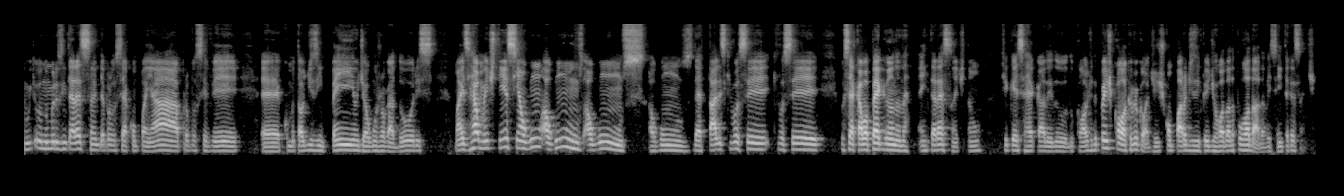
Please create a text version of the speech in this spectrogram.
muito números interessantes para você acompanhar, para você ver é, como está o desempenho de alguns jogadores. Mas realmente tem assim algum, alguns, alguns, alguns detalhes que você que você você acaba pegando, né? É interessante. Então, Fica esse recado aí do, do Cláudio. Depois a gente coloca, viu, Cláudio? A gente compara o desempenho de rodada por rodada, vai ser interessante.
